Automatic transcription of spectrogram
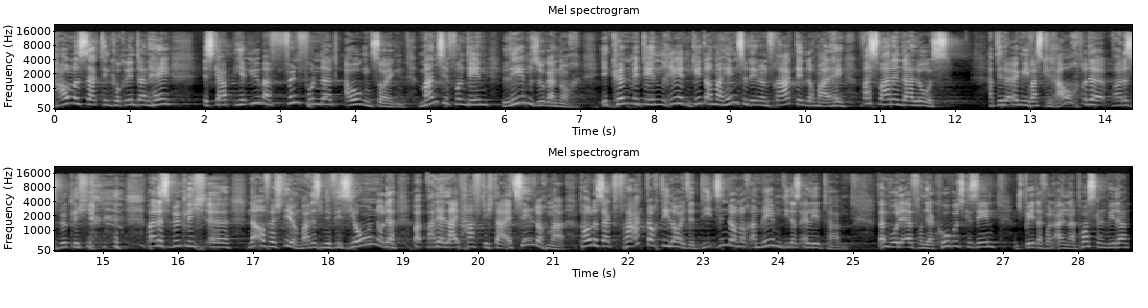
Paulus sagt den Korinthern, hey, es gab hier über 500 Augenzeugen. Manche von denen leben sogar noch. Ihr könnt mit denen reden. Geht doch mal hin zu denen und fragt denen doch mal, hey, was war denn da los? Habt ihr da irgendwie was geraucht oder war das wirklich, war das wirklich äh, eine Auferstehung? War das eine Vision oder war, war der leibhaftig da? Erzähl doch mal. Paulus sagt, frag doch die Leute, die sind doch noch am Leben, die das erlebt haben. Dann wurde er von Jakobus gesehen und später von allen Aposteln wieder.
